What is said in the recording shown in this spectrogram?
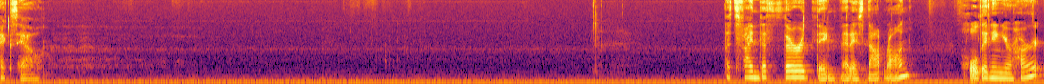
Exhale. Let's find the third thing that is not wrong. Hold it in your heart.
